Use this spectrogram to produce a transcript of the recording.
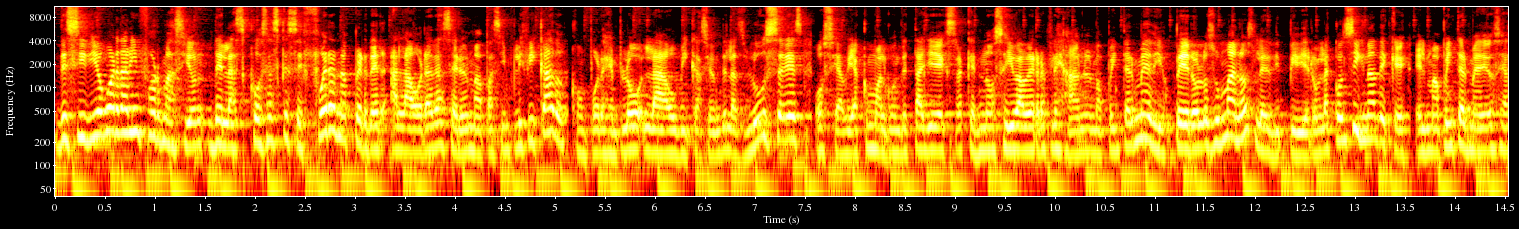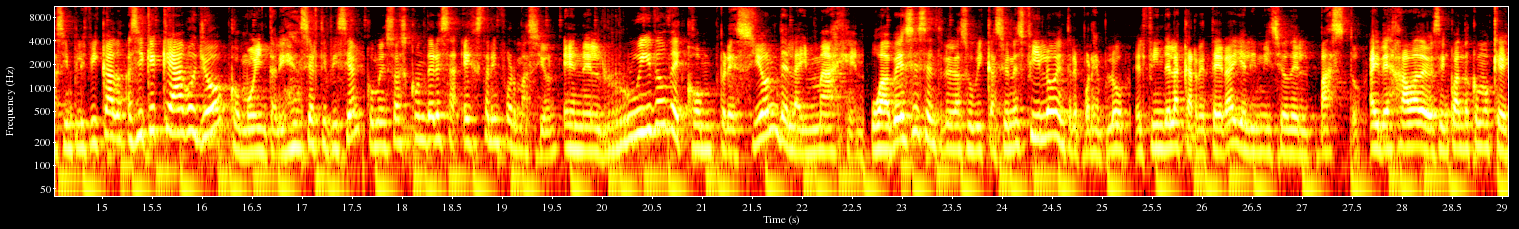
decidió guardar información de las cosas que se fueran a perder a la hora de hacer el mapa simplificado, como por ejemplo la ubicación de las luces o si había como algún detalle extra que no se iba a ver reflejado en el mapa intermedio. Pero los humanos le pidieron la consigna de que el mapa intermedio sea simplificado. Así que, ¿qué hago yo como inteligencia artificial? Comenzó a esconder esa extra información en el ruido de compresión de la imagen o a veces entre las ubicaciones filo entre, por ejemplo, el fin de la carretera y el inicio del pasto. Ahí dejaba de vez en cuando como que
